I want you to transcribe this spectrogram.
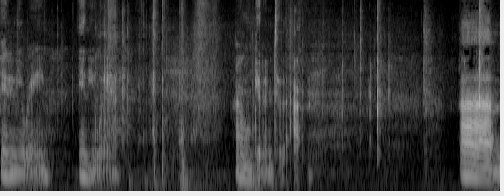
At any rate, anyway, I won't get into that. Um,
